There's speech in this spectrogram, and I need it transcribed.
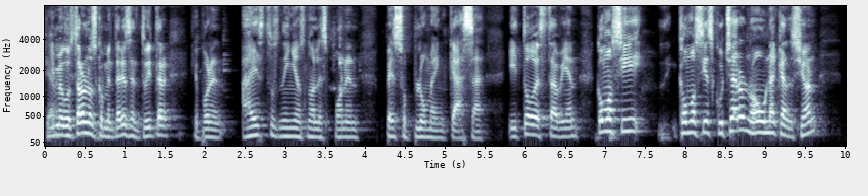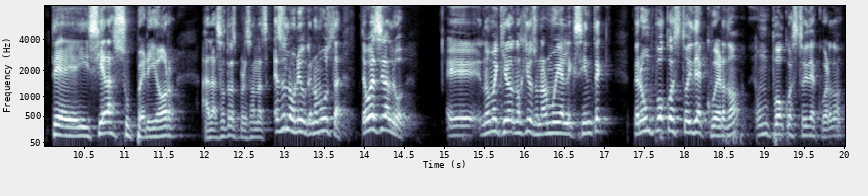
Y me gustaron los comentarios en Twitter que ponen, a estos niños no les ponen peso pluma en casa y todo está bien. Como si, como si escuchar o no una canción te hiciera superior a las otras personas. Eso es lo único que no me gusta. Te voy a decir algo. Eh, no me quiero, no quiero sonar muy Alex Sintek, pero un poco estoy de acuerdo, un poco estoy de acuerdo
